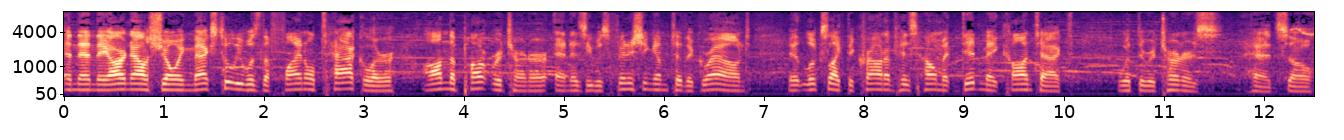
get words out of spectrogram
And then they are now showing Max Tooley was the final tackler on the punt returner, and as he was finishing him to the ground, it looks like the crown of his helmet did make contact with the returner's head. So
